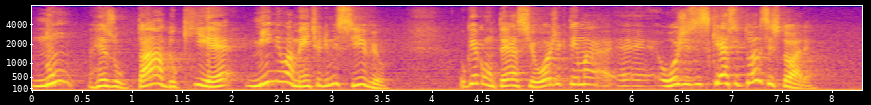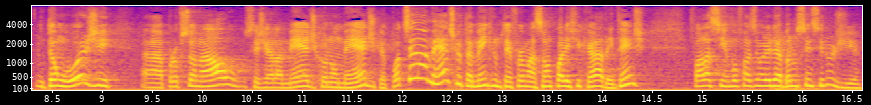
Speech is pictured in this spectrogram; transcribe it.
num resultado que é minimamente admissível. O que acontece hoje é que tem uma. é- é- hoje se esquece toda essa história. Então hoje, a profissional, seja ela médica ou não médica, pode ser uma médica também que não tem formação qualificada, entende? Fala assim, vou fazer uma orelha sem cirurgia.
